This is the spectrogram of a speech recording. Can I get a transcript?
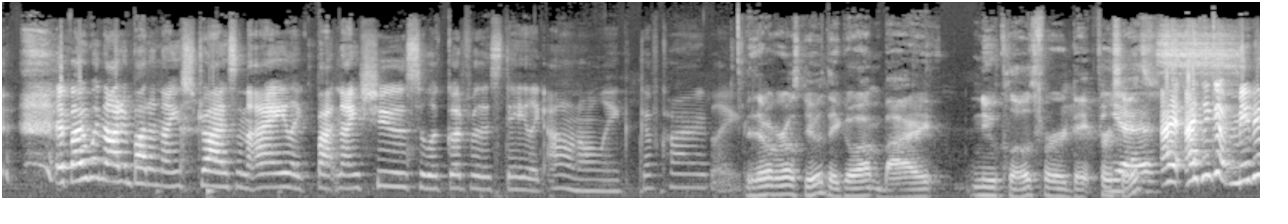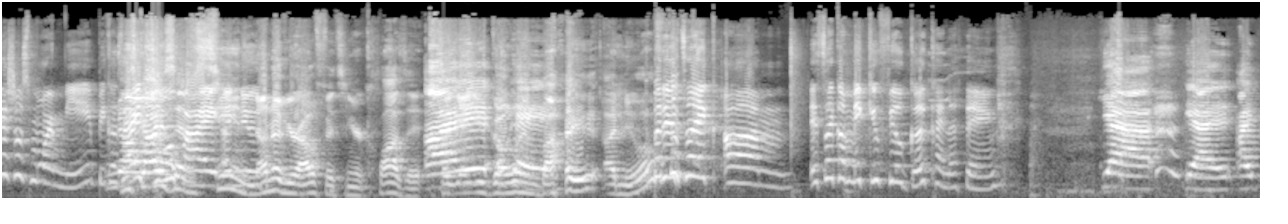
if I went out and bought a nice dress and I like bought nice shoes to look good for this day, like I don't know, like gift card, like Is that what girls do? They go out and buy new clothes for date first Yes. dates? I, I think it, maybe it's just more me because No. I guys do have buy a seen new. none of your outfits in your closet, but I- yet you go okay. and buy a new outfit. but it's like um, it's like a make you feel good kind of thing. Yeah, yeah, I,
